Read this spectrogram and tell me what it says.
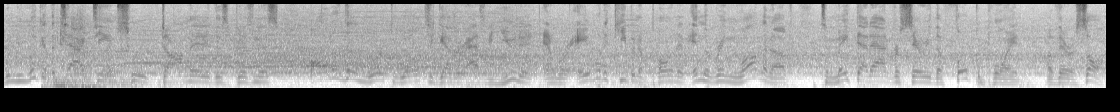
When you look at the tag teams who have dominated this business, all of them worked well together as a unit and were able to keep an opponent in the ring long enough to make that adversary the focal point of their assault.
